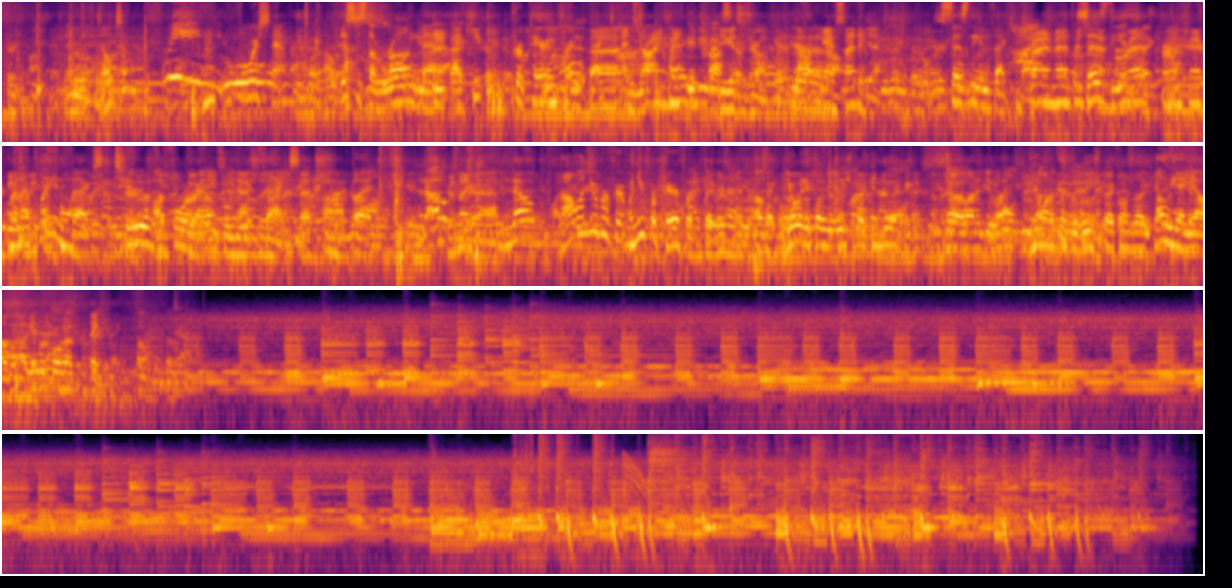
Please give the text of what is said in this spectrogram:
Delta. Whee! Four snapback. This is the wrong meta. I keep preparing for infect Uh, and it's not Brian coming Mandy. across You get it. to draw a card. Yes, I do. Yeah. Says the infect. Try and manage Says the red, insect. firm champion, When I play it infect, two of the four rounds will 18 be actually, like infect. But no, no. Not when you prepare. When you prepare for it. Okay. You want me to put the leash back into it? Do I want to do what? You want to put the leash back on the? Oh yeah, yeah. I'll, I'll get that. Thank you.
